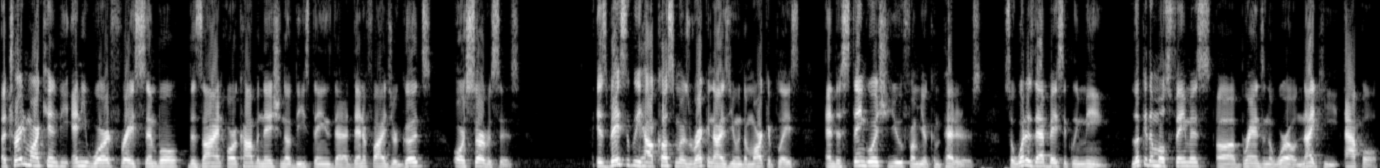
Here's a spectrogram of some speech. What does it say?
A trademark can be any word, phrase, symbol, design, or a combination of these things that identifies your goods or services. It's basically how customers recognize you in the marketplace and distinguish you from your competitors. So, what does that basically mean? Look at the most famous uh, brands in the world Nike, Apple,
